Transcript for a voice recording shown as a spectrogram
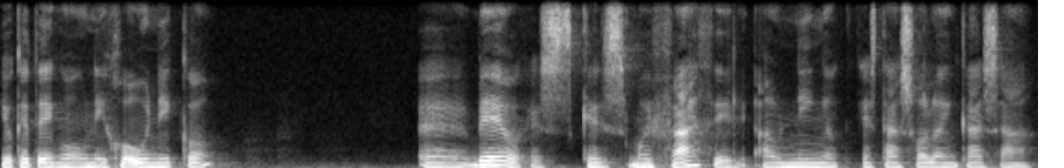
Yo que tengo un hijo único, eh, veo que es, que es muy fácil a un niño que está solo en casa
